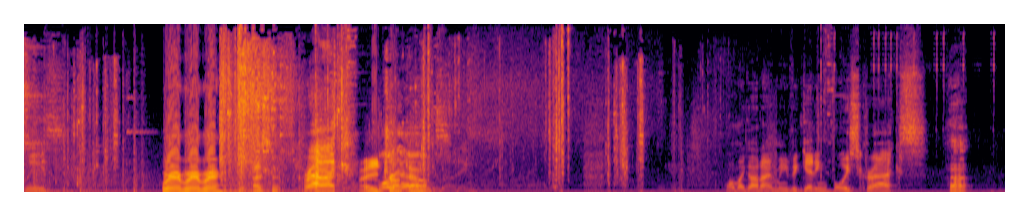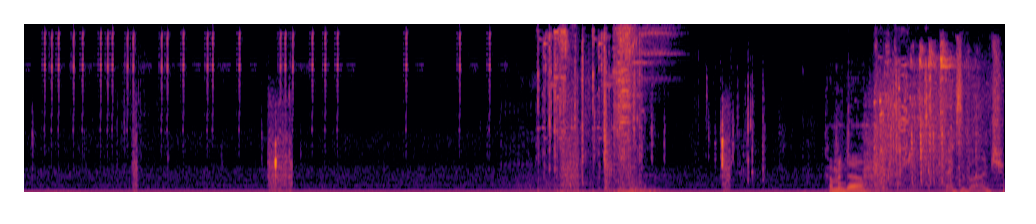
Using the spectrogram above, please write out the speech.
please. Where, where, where? I said. Crack! I dropped down. Oh my god, I'm even getting voice cracks. Coming down. Thanks a bunch.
